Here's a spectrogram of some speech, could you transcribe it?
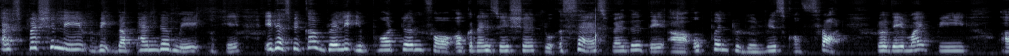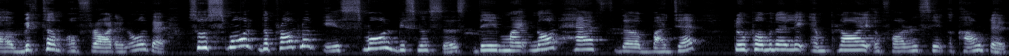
especially with the pandemic okay it has become really important for organization to assess whether they are open to the risk of fraud. So they might be a victim of fraud and all that. So small the problem is small businesses they might not have the budget to permanently employ a forensic accountant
